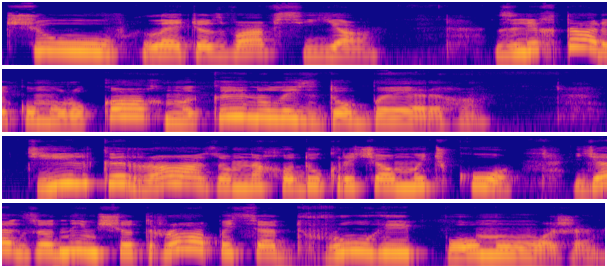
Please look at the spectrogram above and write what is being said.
Чув, ледь озвався я. З ліхтариком у руках ми кинулись до берега. Тільки разом на ходу кричав Митько, як з одним, що трапиться, другий поможе.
